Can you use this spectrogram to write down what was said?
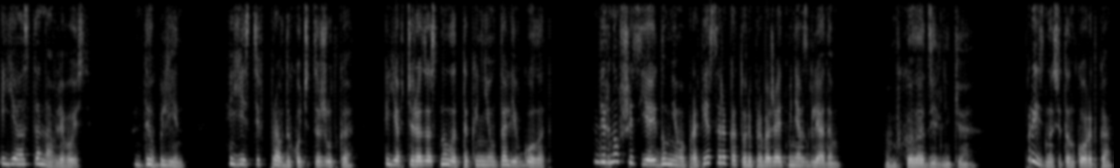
Я останавливаюсь. Да блин, есть и вправду хочется жутко. Я вчера заснула, так и не утолив голод. Вернувшись, я иду мимо профессора, который провожает меня взглядом. «В холодильнике», – произносит он коротко.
